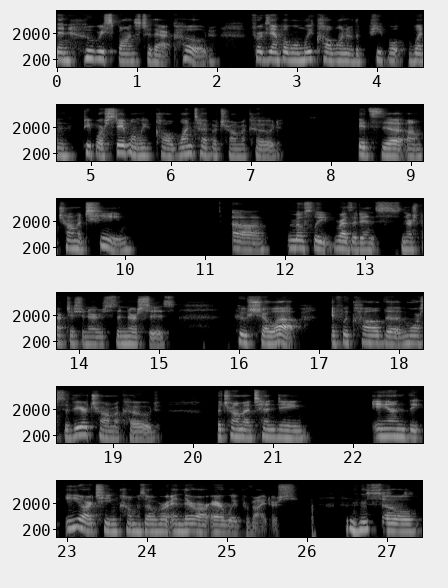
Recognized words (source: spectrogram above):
then who responds to that code? For example when we call one of the people when people are stable and we call one type of trauma code it's the um, trauma team uh, mostly residents nurse practitioners the nurses who show up if we call the more severe trauma code the trauma attending and the ER team comes over and there are airway providers. Mm-hmm. So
